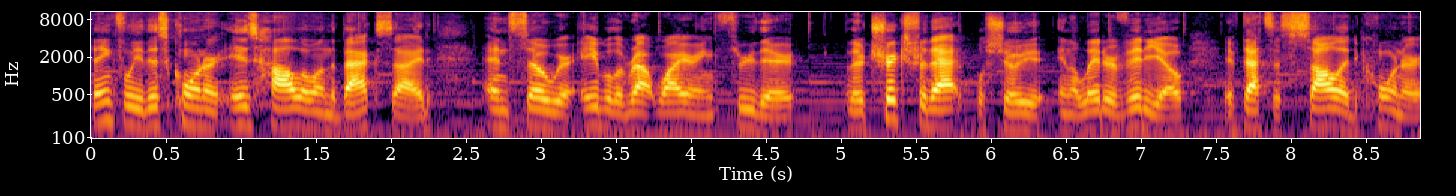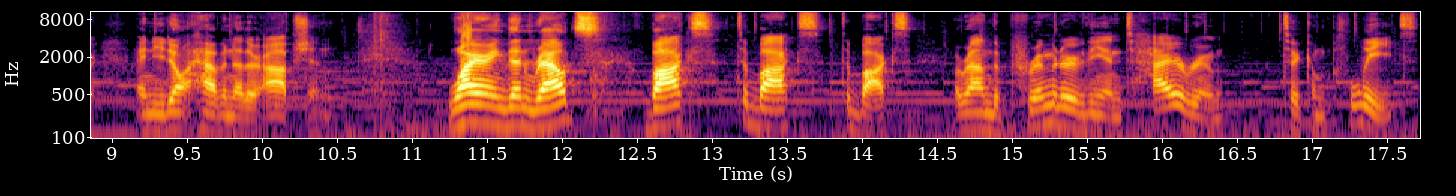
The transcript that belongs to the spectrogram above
Thankfully, this corner is hollow on the backside, and so we're able to route wiring through there. There are tricks for that we'll show you in a later video if that's a solid corner and you don't have another option. Wiring then routes box to box to box around the perimeter of the entire room to complete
